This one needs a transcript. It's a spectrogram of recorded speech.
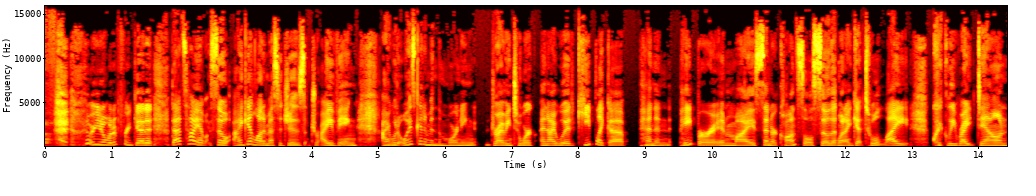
or you don't want to forget it. That's how I am. So I get a lot of messages driving. I would always get them in the morning driving to work and I would keep like a pen and paper in my center console so that when I get to a light, quickly write down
